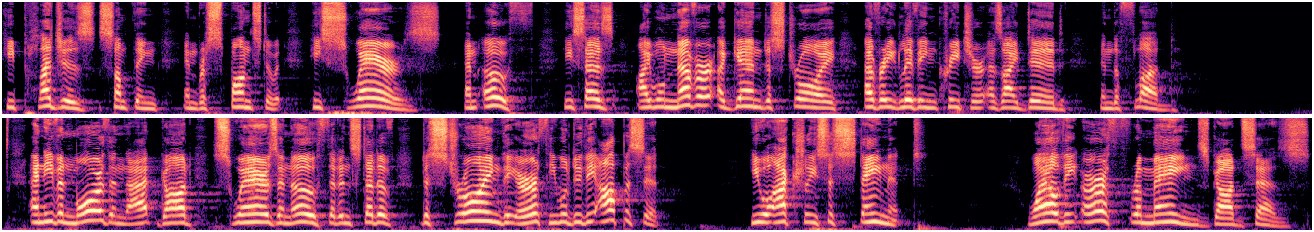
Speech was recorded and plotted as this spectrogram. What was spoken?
he pledges something in response to it. He swears an oath. He says, I will never again destroy every living creature as I did in the flood. And even more than that, God swears an oath that instead of destroying the earth, He will do the opposite. He will actually sustain it. While the earth remains, God says,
